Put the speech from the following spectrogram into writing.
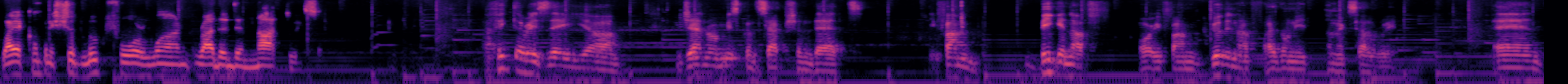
why a company should look for one rather than not doing so? I think there is a uh, general misconception that if I'm big enough or if I'm good enough, I don't need an accelerator. And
